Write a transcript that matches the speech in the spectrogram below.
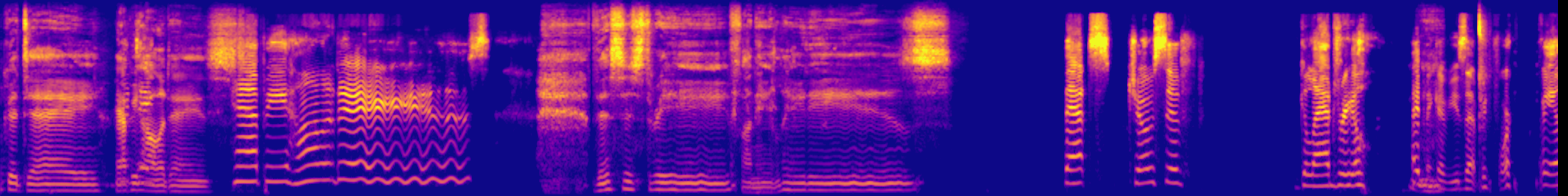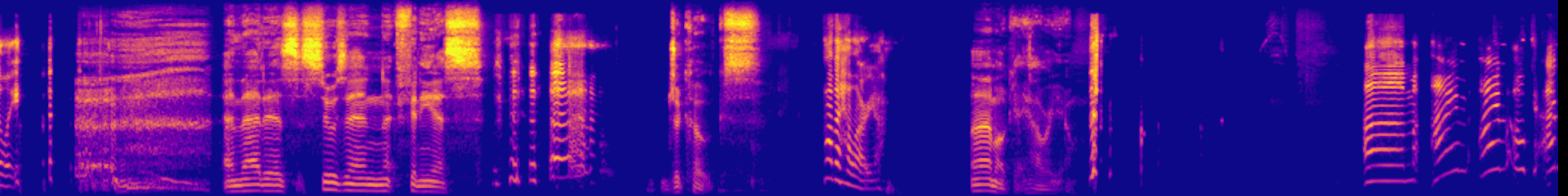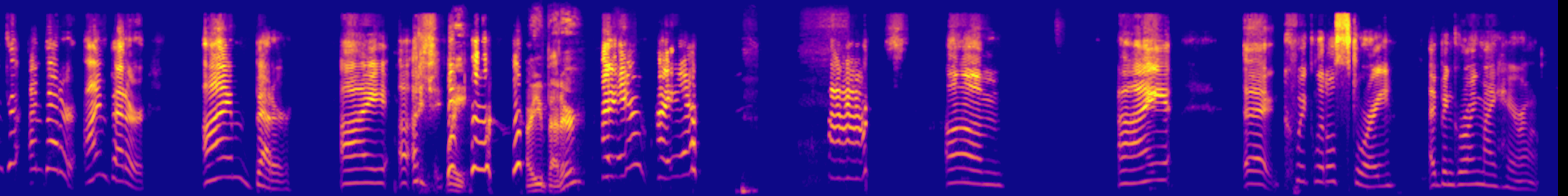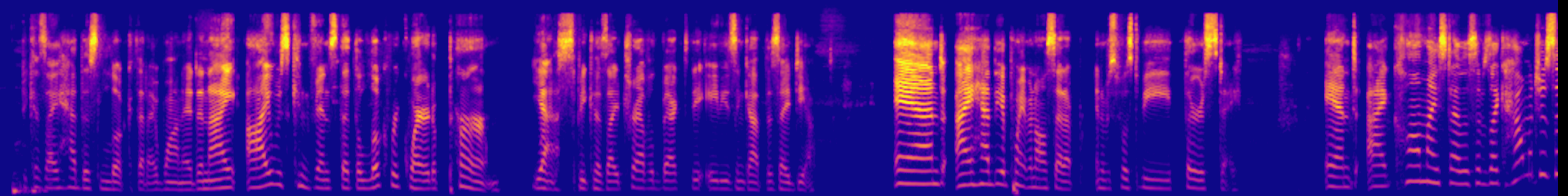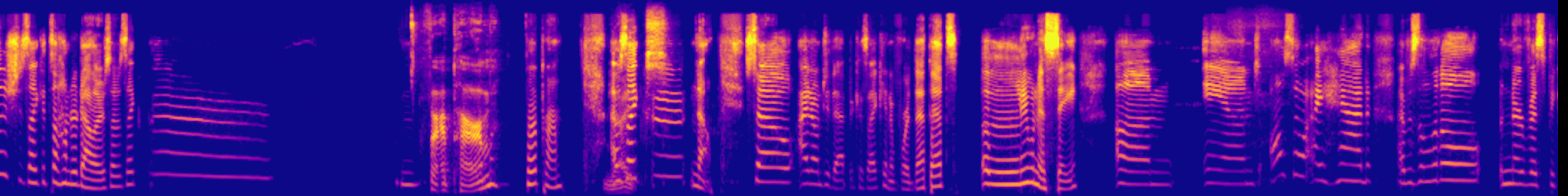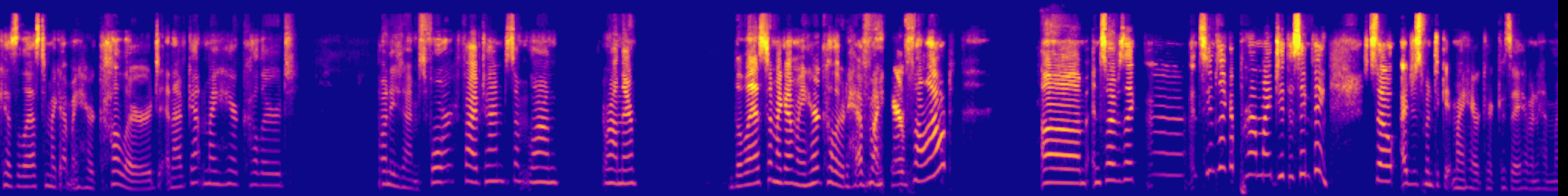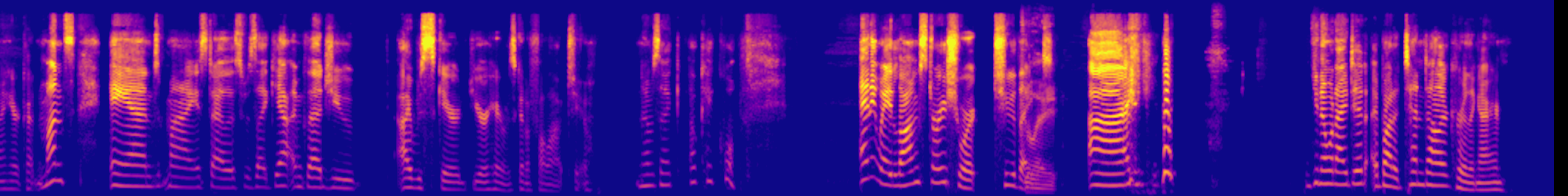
Good day. Happy day. holidays. Happy holidays. This is three funny ladies. That's Joseph Galadriel. I think mm-hmm. I've used that before. Bailey. And that is Susan Phineas Jacokes. How the hell are you? I'm okay. How are you? Um, I'm I'm okay. I'm good. I'm better. I'm better. I'm better. I uh, Wait, are you better? I am. I am. Ah. um, I uh, quick little story. I've been growing my hair out because I had this look that I wanted, and I I was convinced that the look required a perm. Yes, because I traveled back to the 80s and got this idea. And I had the appointment all set up, and it was supposed to be Thursday. And I call my stylist. I was like, "How much is this?" She's like, "It's a hundred dollars." I was like, mm, For a perm? "For a perm." I was like, "Mm, no. So I don't do that because I can't afford that. That's a lunacy. Um, and also I had I was a little nervous because the last time I got my hair colored, and I've gotten my hair colored how many times? Four, five times, something around around there. The last time I got my hair colored, half my hair fell out. Um, and so I was like, "Mm, it seems like a perm might do the same thing. So I just went to get my hair cut because I haven't had my hair cut in months. And my stylist was like, Yeah, I'm glad you I was scared your hair was going to fall out too. And I was like, okay, cool. Anyway, long story short, too late. Too late. I, you know what I did? I bought a $10 curling iron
